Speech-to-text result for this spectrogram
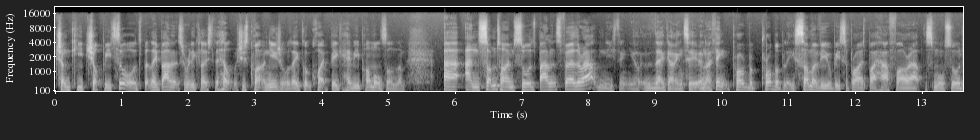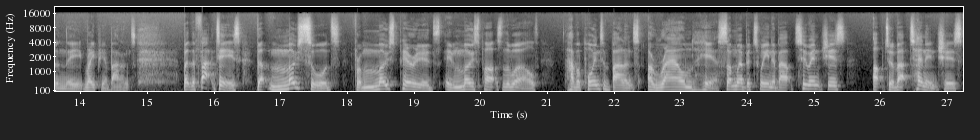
chunky choppy swords but they balance really close to the hilt which is quite unusual. They've got quite big heavy pommels on them. Uh, and sometimes swords balance further out than you think they're going to. And I think prob probably some of you will be surprised by how far out the small sword and the rapier balance. But the fact is that most swords from most periods in most parts of the world have a point of balance around here somewhere between about two inches up to about 10 inches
